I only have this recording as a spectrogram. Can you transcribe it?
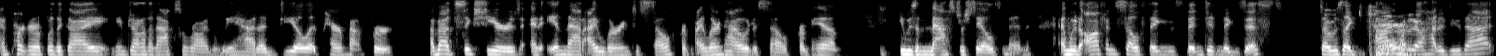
and partnered up with a guy named Jonathan Axelrod, and we had a deal at Paramount for about six years. And in that, I learned to sell from, I learned how to sell from him. He was a master salesman and would often sell things that didn't exist. So I was like, yeah. I want to know how to do that.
